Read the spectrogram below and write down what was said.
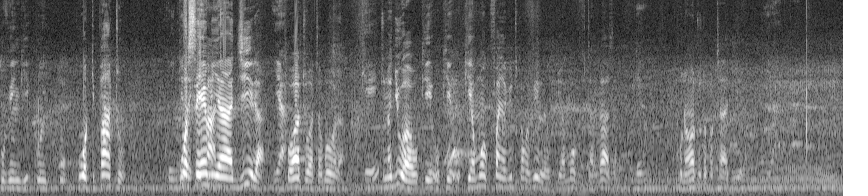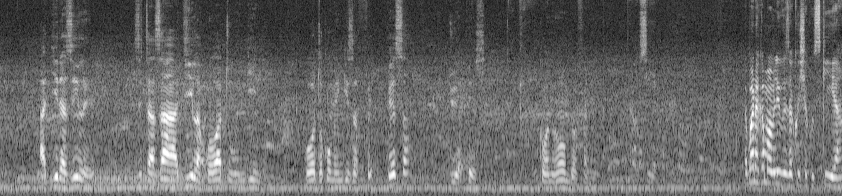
kuvingi, ku, ku, kuwa kipato, kuwa sehemu ya ajira Yeah. kwa watu wa Tabora. Okay. Tunajua uki, uki, ukiamua kufanya vitu kama vile, ukiamua kuvitangaza, yeah. kuna watu watapata ajira. Yeah. ajira zile zitazaa ajira kwa watu wengine, kwa hiyo utakuwa umeingiza pesa juu ya pesa. Kwa niombe wafanye hivyo. Eh, Bwana, kama mlivyoweza kuisha kusikia,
